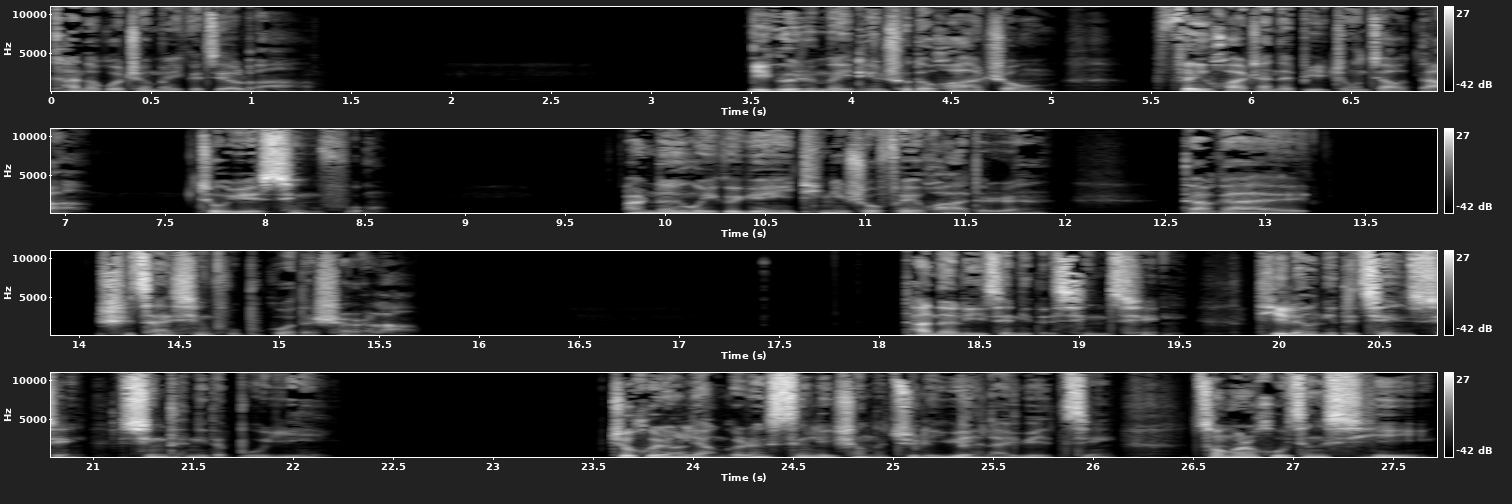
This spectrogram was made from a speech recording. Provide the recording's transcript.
看到过这么一个结论：一个人每天说的话中，废话占的比重较大，就越幸福；而能有一个愿意听你说废话的人，大概。是再幸福不过的事儿了。他能理解你的心情，体谅你的艰辛，心疼你的不易。这会让两个人心理上的距离越来越近，从而互相吸引，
